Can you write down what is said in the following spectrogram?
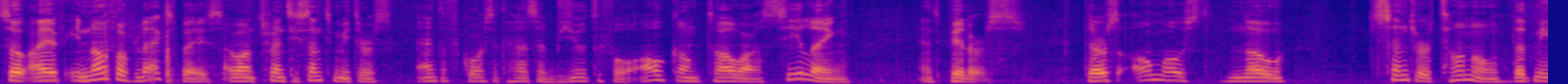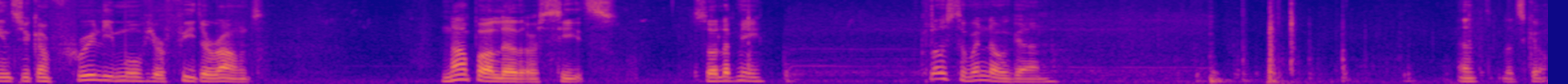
So I have enough of leg space, around 20 centimeters, and of course it has a beautiful Alcantara ceiling and pillars. There's almost no center tunnel, that means you can freely move your feet around. Nappa leather seats. So let me close the window again. And let's go.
